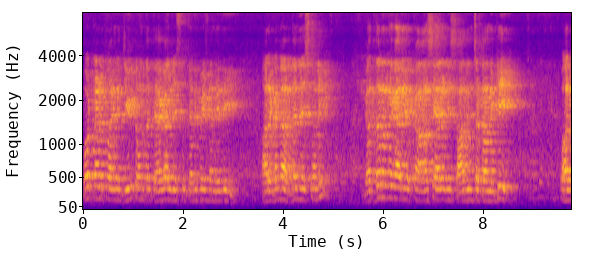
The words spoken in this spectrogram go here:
పోట్లాడుతూ ఆయన జీవితం అంతా త్యాగాలు చేస్తూ చనిపోయింది అనేది ఆ రకంగా అర్థం చేసుకొని గద్దరన్న గారి యొక్క ఆశయాలని సాధించటానికి వారి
